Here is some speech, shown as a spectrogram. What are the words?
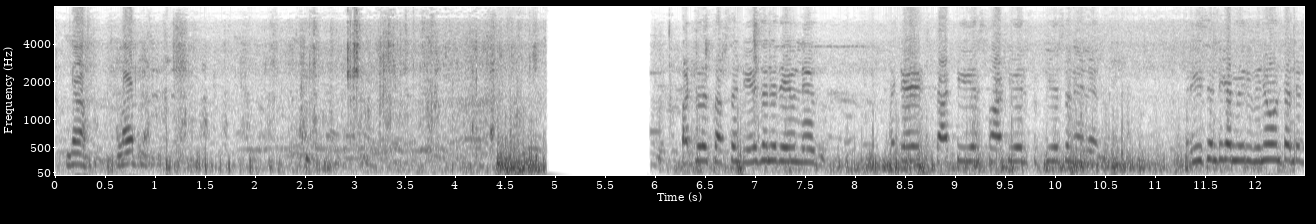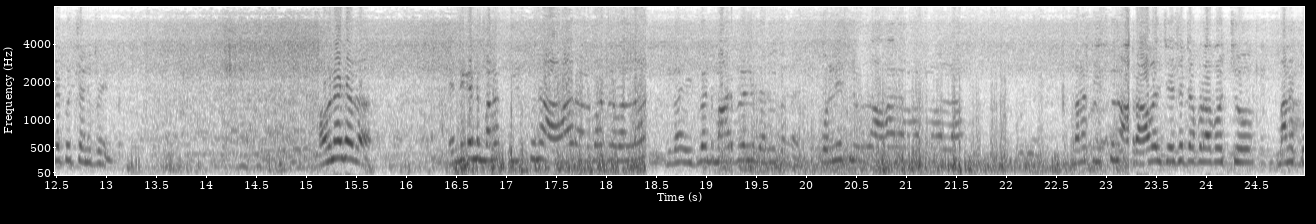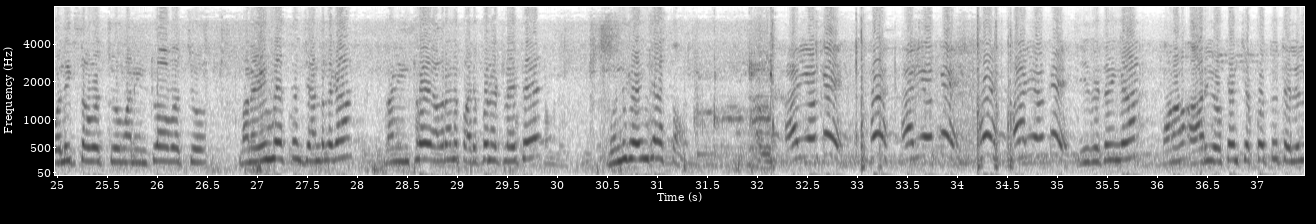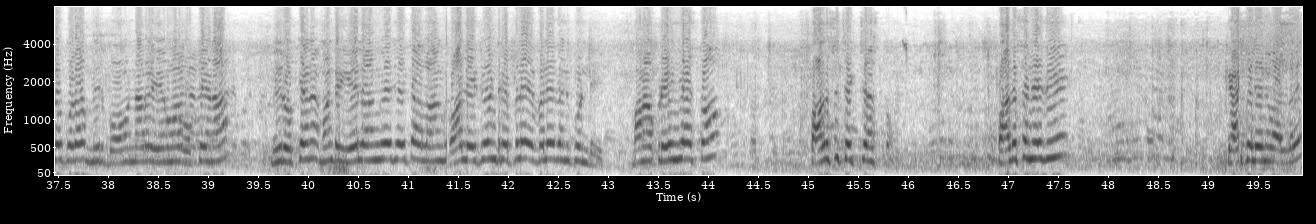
పర్టికులర్ పర్సెంట్ అనేది ఏం లేదు. అంటే thirty years forty years fifty years అనే లేదు. మీరు వినే ఉంటారు కూడా చనిపోయింది అవునా కదా? ఎందుకంటే మనం తీసుకున్న ఆహార అలవాట్ల వల్ల ఇటువంటి మార్పులన్నీ జరుగుతున్నాయి. పొల్యూషన్ ఆహార అలవాట్ల వల్ల మనం తీసుకున్న ట్రావెల్ చేసేటప్పుడు అవ్వచ్చు మన కొలీగ్స్ అవ్వచ్చు మన ఇంట్లో అవ్వచ్చు మనం ఏం చేస్తాం జనరల్గా? మన ఇంట్లో ఎవరైనా పడిపోయినట్లయితే ముందుగా ఏం చేస్తాం? ఈ విధంగా మనం ఆర్ ఓకే అని చెప్పొచ్చు. తెలుగులో కూడా మీరు బాగున్నారా ఏమో ఓకేనా? మీరు ఓకేనా? అంటే ఏ లాంగ్వేజ్ అయితే ఆ లాంగ్వేజ్ వాళ్ళు ఎటువంటి రిప్లై ఇవ్వలేదు అనుకోండి. మనం అప్పుడు ఏం చేస్తాం? పాలసీ చెక్ చేస్తాం. పాలసీ అనేది క్యాష్ లేని వాళ్ళు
